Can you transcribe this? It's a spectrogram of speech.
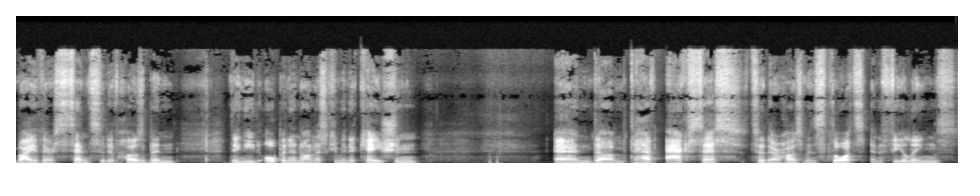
by their sensitive husband. They need open and honest communication and um, to have access to their husband's thoughts and feelings,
